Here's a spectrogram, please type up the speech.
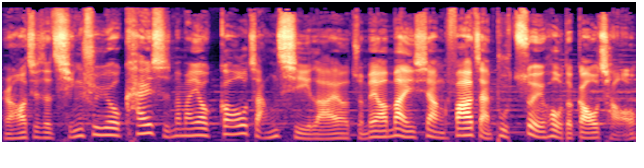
然后接着情绪又开始慢慢要高涨起来了，准备要迈向发展部最后的高潮。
